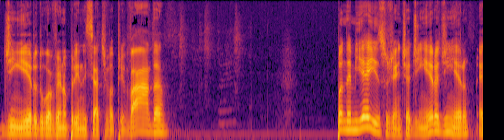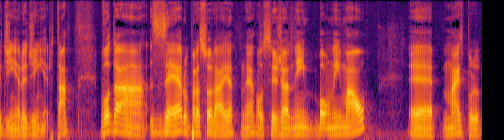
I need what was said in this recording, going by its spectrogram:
dinheiro do governo para iniciativa privada, Pandemia é isso, gente. É dinheiro, é dinheiro, é dinheiro, é dinheiro, tá? Vou dar zero para Soraya, né? Ou seja, nem bom nem mal. É, mais por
